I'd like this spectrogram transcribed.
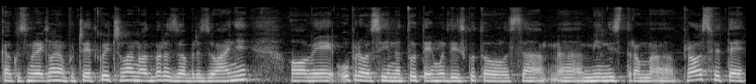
kako sam rekla na početku, i član odbora za obrazovanje, ove, upravo se i na tu temu diskutovalo sa ministrom prosvete.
